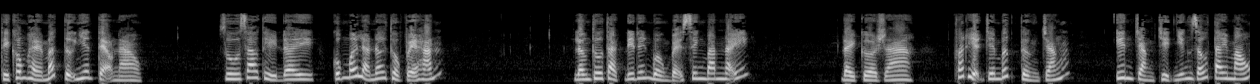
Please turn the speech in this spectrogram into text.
thì không hề mất tự nhiên tẹo nào dù sao thì đây cũng mới là nơi thuộc về hắn. Lâm thu thạch đi đến buồng vệ sinh ban nãy, đẩy cửa ra, phát hiện trên bức tường trắng, in chẳng chịt những dấu tay máu.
